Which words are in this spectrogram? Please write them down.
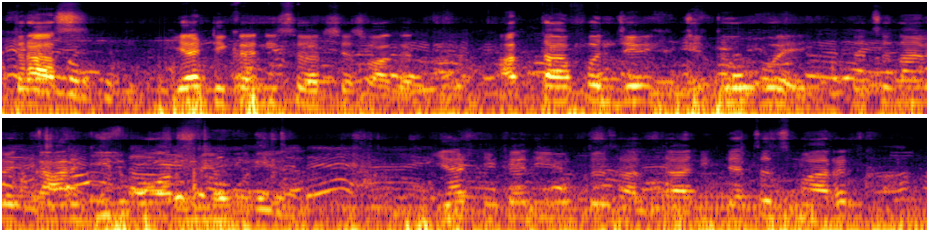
त्रास या सहर्ष स्वागत. जे नाव कारगिल वॉर मेमोरियल. युद्ध स्मारक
